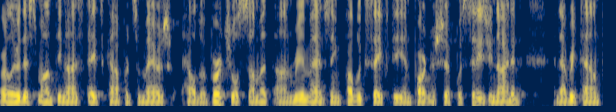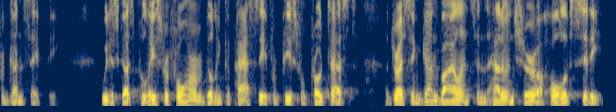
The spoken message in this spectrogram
Earlier this month, the United States Conference of Mayors held a virtual summit on reimagining public safety in partnership with Cities United and Everytown for Gun Safety. We discussed police reform, building capacity for peaceful protest, addressing gun violence, and how to ensure a whole of city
